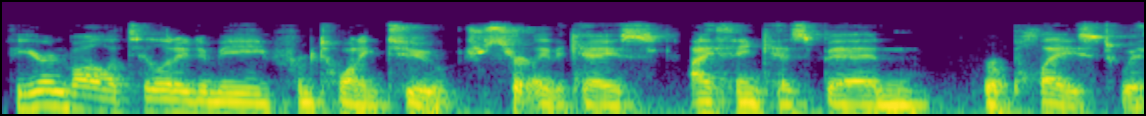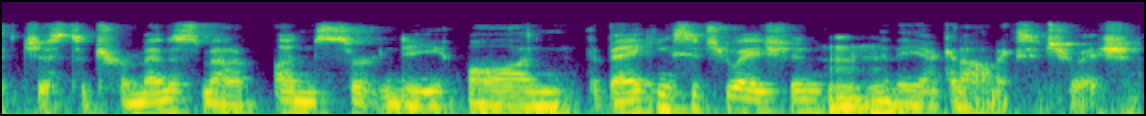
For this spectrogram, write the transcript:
Fear and volatility to me from 22, which is certainly the case, I think has been replaced with just a tremendous amount of uncertainty on the banking situation mm-hmm. and the economic situation.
